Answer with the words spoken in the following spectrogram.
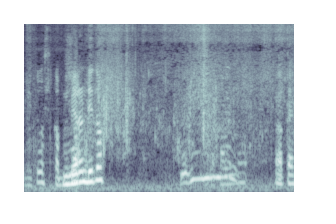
Dito sa kabila. Meron dito? Okay.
